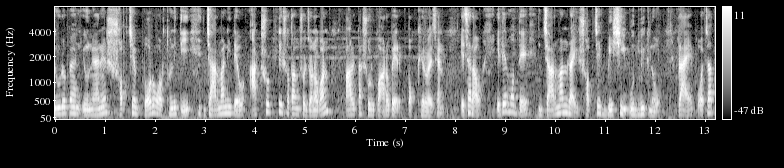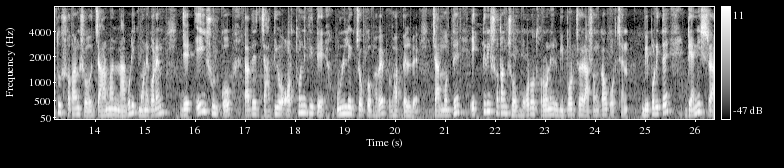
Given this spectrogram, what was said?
ইউরোপিয়ান ইউনিয়নের সবচেয়ে বড় অর্থনীতি জার্মানিতেও আটষট্টি শতাংশ জনগণ পাল্টা শুল্ক আরোপের পক্ষে রয়েছেন। এছাড়াও এদের মধ্যে জার্মানরাই সবচেয়ে বেশি উদ্বিগ্ন। প্রায় পঁচাত্তর শতাংশ জার্মান নাগরিক মনে করেন যে এই শুল্ক তাদের জাতীয় অর্থনীতিতে উল্লেখযোগ্যভাবে প্রভাব ফেলবে, যার মধ্যে একত্রিশ শতাংশ বড় ধরনের বিপর্যয়ের আশঙ্কাও করছেন। বিপরীতে ড্যানিশরা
